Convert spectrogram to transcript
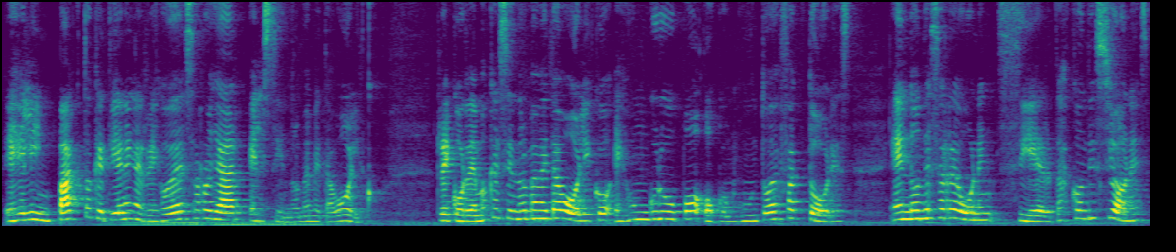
es el impacto que tiene en el riesgo de desarrollar el síndrome metabólico. Recordemos que el síndrome metabólico es un grupo o conjunto de factores en donde se reúnen ciertas condiciones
